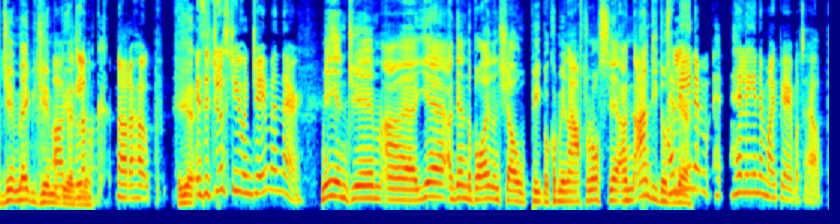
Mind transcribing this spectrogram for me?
Jim maybe Jim Oh, good luck. Not a hope. Yeah. Is it just you and Jim in there? Me and Jim, uh, yeah, and then the Boylan show people come in after us, yeah, and Andy doesn't there. Helena, Helena might be able to help.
